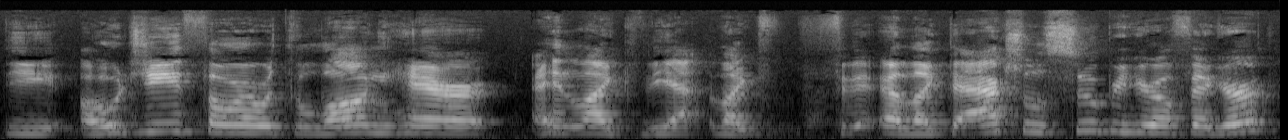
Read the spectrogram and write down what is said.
the OG Thor with the long hair and like the like uh, like the actual superhero figure?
